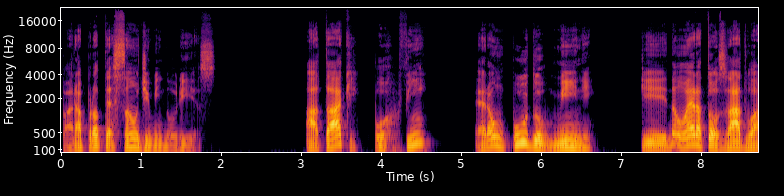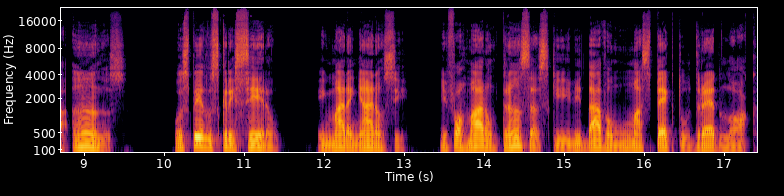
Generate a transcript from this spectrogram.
para a proteção de minorias. Ataque, por fim, era um poodle mini que não era tosado há anos. Os pelos cresceram, emaranharam-se e formaram tranças que lhe davam um aspecto dreadlock.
